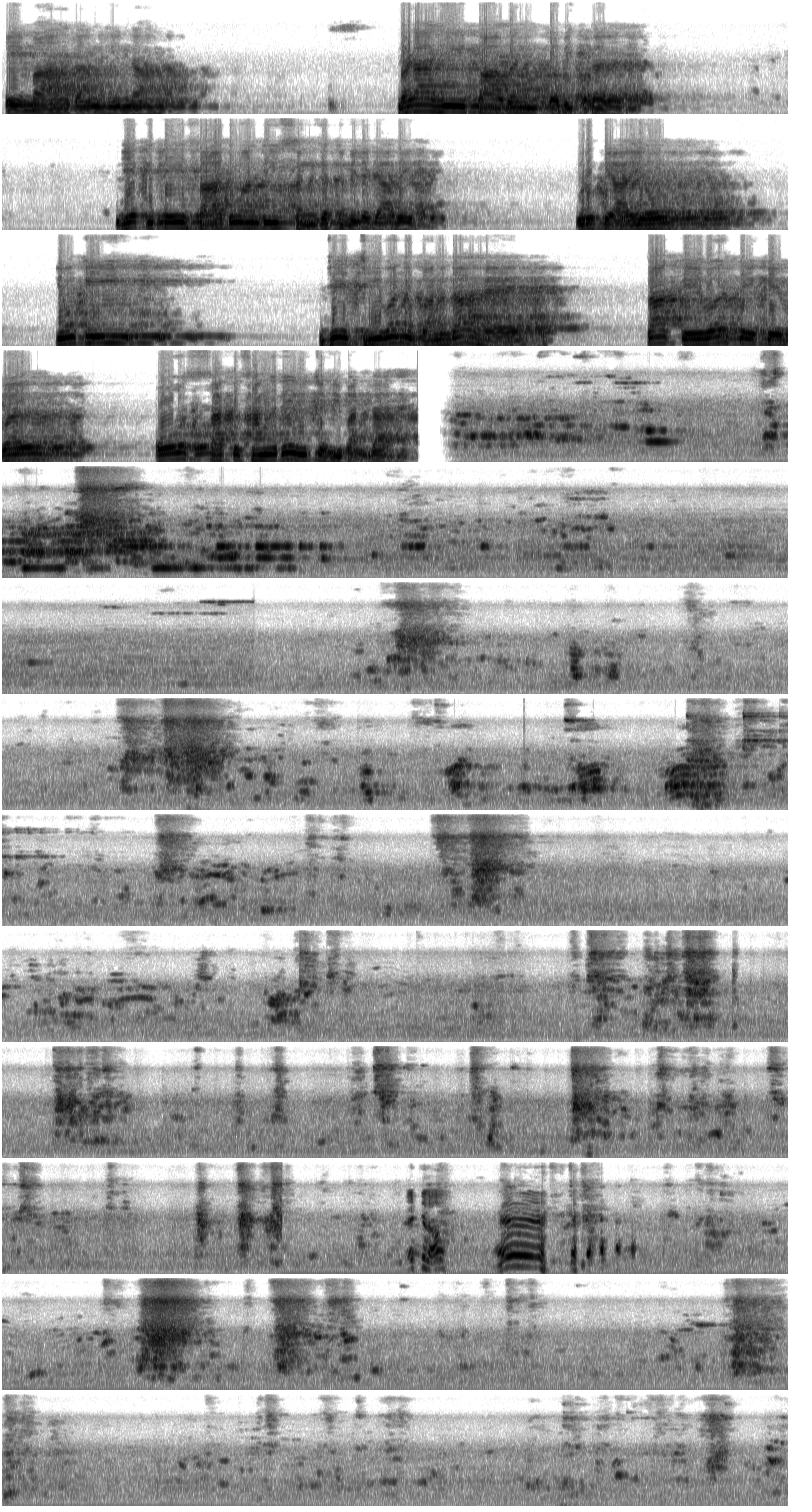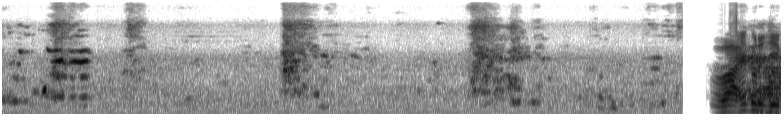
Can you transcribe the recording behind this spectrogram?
ਇਹ ਮਾਘ ਦਾ ਮਹੀਨਾ ਬੜਾ ਹੀ ਪਾਵਨ ਪਵਿੱਤਰ ਜੇ ਕਿਤੇ ਸਾਧੂਆਂ ਦੀ ਸੰਗਤ ਮਿਲ ਜਾਵੇ, ਗੁਰੂ ਪਿਆਰਿਓ, ਕਿਉਂਕਿ ਜੇ ਜੀਵਨ ਬਣਦਾ ਹੈ, ਤਾਂ ਕੇਵਲ ਤੇ ਕੇਵਲ ਉਹ ਸਤ ਸੰਗ ਦੇ ਵਿੱਚ ਹੀ ਬਣਦਾ ਹੈ।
